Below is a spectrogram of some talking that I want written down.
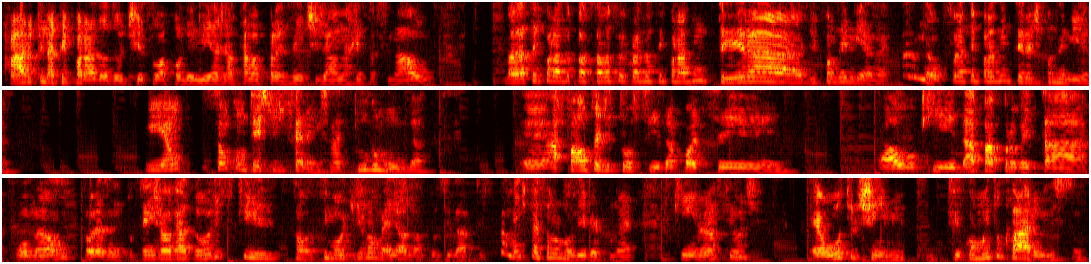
claro que na temporada do título a pandemia já estava presente já na reta final, mas a temporada passada foi quase a temporada inteira de pandemia, né? Mas não, foi a temporada inteira de pandemia. E é um, são contextos diferentes, né? Tudo muda. É, a falta de torcida pode ser algo que dá para aproveitar ou não. Por exemplo, tem jogadores que se motivam melhor na torcida, principalmente pensando no Liverpool, né? Que em Anfield é outro time. Ficou muito claro isso.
